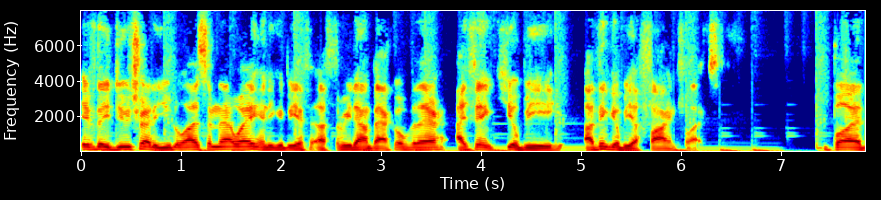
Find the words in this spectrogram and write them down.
if they do try to utilize him that way, and he could be a, a three down back over there, I think he'll be I think he'll be a fine flex. But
